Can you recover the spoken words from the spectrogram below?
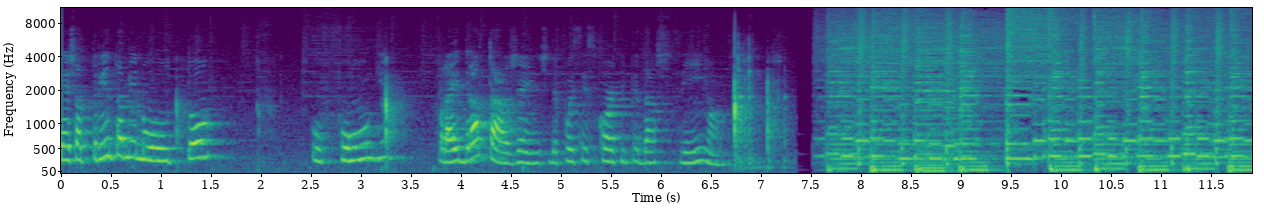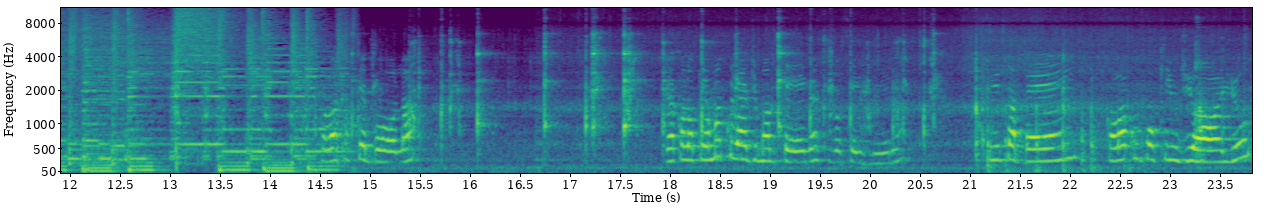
Deixa 30 minutos o fungo para hidratar, gente. Depois vocês cortam em pedacinho, ó. Coloca a cebola. Já coloquei uma colher de manteiga, se vocês viram. Frita bem. Coloca um pouquinho de óleo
